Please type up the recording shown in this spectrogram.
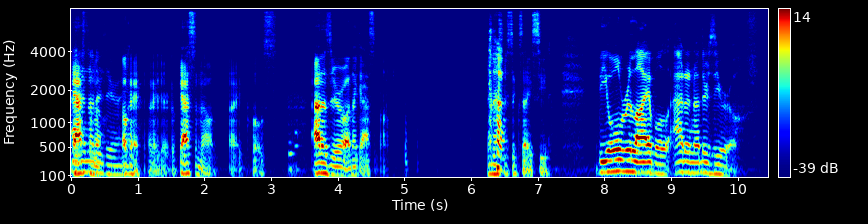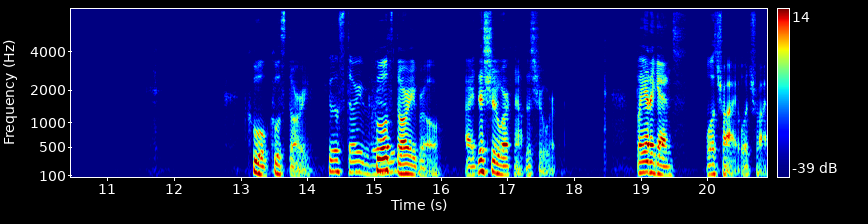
Gas Add another amount. zero. yeah. Okay, okay, there you go. Gas amount. All right, close. Add a zero on the gas amount. And that's just exceed. The old reliable. Add another zero. Cool, cool story. Cool story, bro. Cool story, bro. All right, this should work now. This should work. But yet again, we'll try. We'll try.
